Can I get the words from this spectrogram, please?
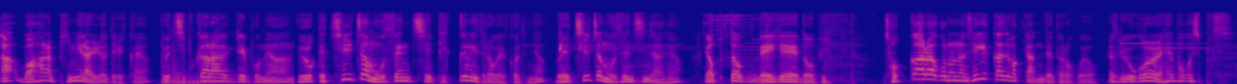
아, 뭐 하나 비밀 알려드릴까요? 이 집가락에 보면 이렇게 7.5cm 빗금이 들어가 있거든요. 왜 7.5cm인지 아세요? 엽떡 4개의 너비입니다. 젓가락으로는 3개까지밖에 안 되더라고요. 그래서 이걸 해보고 싶었어요.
